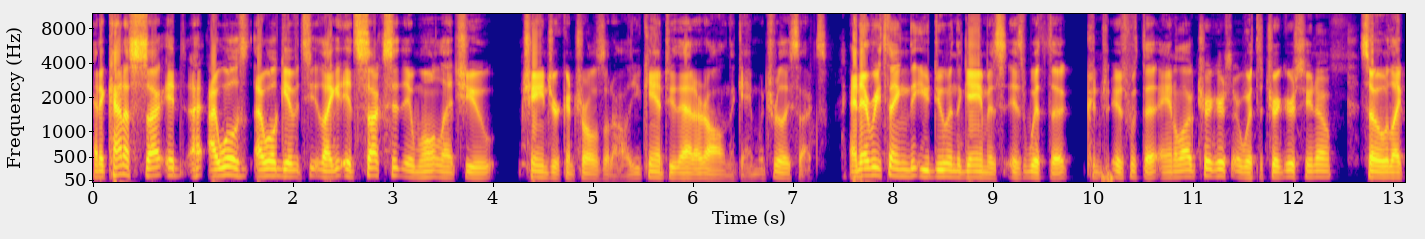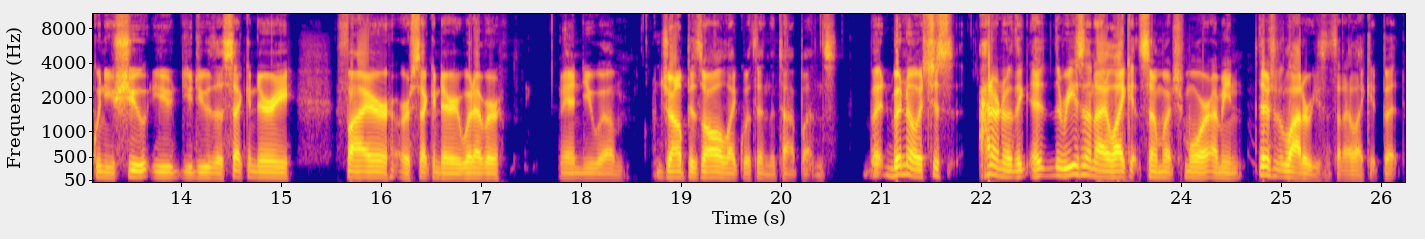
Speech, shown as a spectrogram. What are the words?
and it kind of suck. It I, I will I will give it to you like it sucks that it won't let you change your controls at all. You can't do that at all in the game, which really sucks. And everything that you do in the game is is with the is with the analog triggers or with the triggers, you know. So like when you shoot, you you do the secondary fire or secondary whatever, and you um jump is all like within the top buttons. But but no, it's just I don't know the uh, the reason I like it so much more. I mean, there's a lot of reasons that I like it, but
